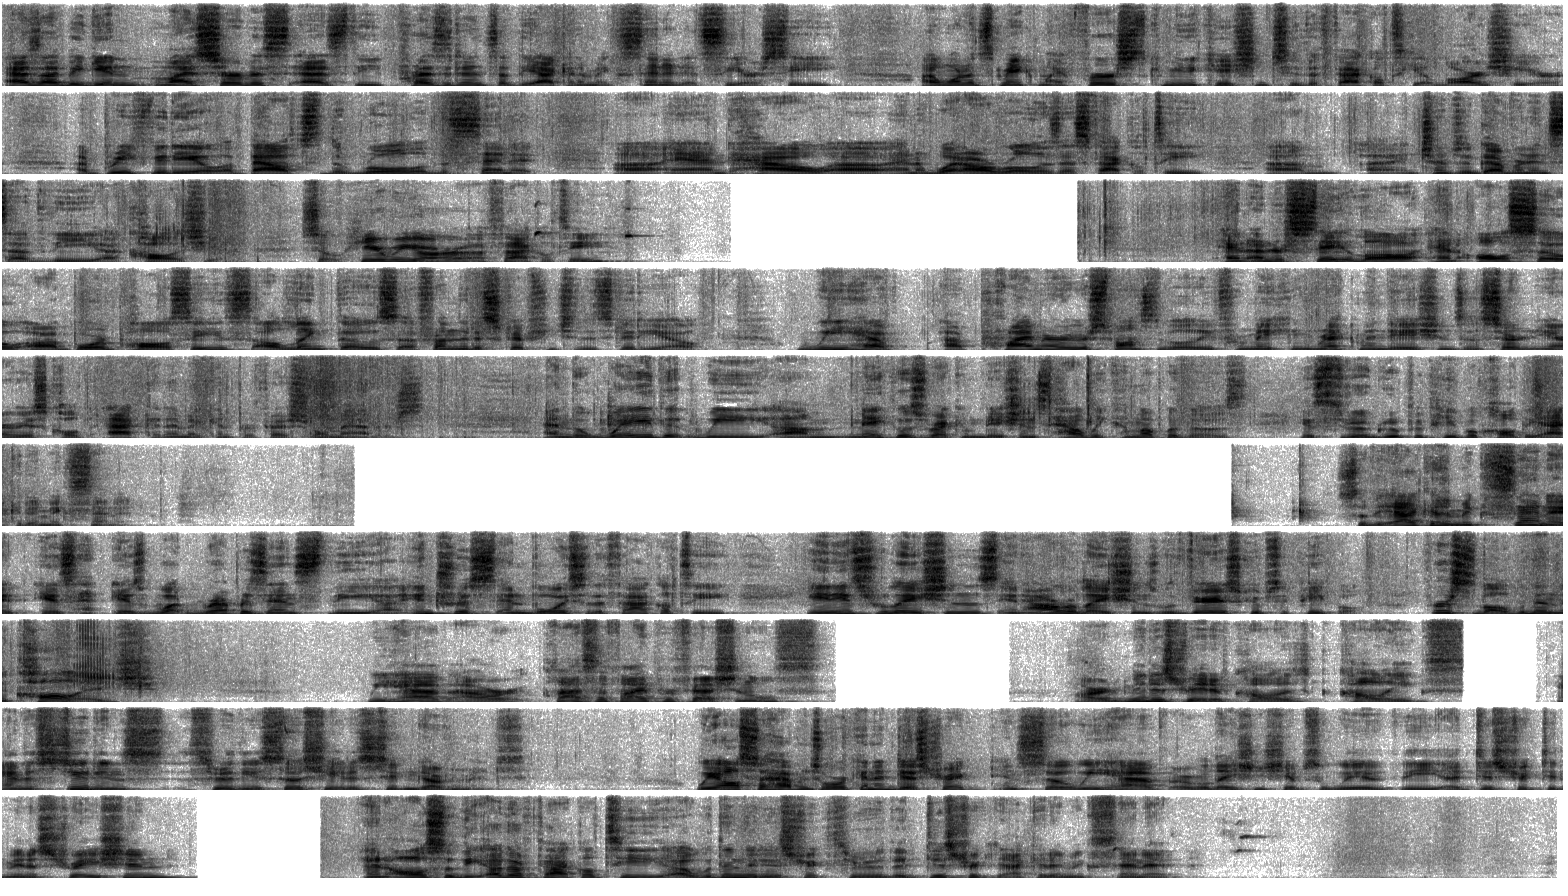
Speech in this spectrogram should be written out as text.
As I begin my service as the President of the Academic Senate at CRC, I wanted to make my first communication to the faculty at large here, a brief video about the role of the Senate uh, and how uh, and what our role is as faculty um, uh, in terms of governance of the uh, college here. So here we are, a faculty. And under state law and also our board policies, I'll link those uh, from the description to this video, we have a primary responsibility for making recommendations in certain areas called academic and professional matters. And the way that we um, make those recommendations, how we come up with those, is through a group of people called the Academic Senate. So the Academic Senate is, is what represents the uh, interests and voice of the faculty in its relations, in our relations with various groups of people. First of all, within the college, we have our classified professionals, our administrative college, colleagues, and the students through the Associated Student Government. We also happen to work in a district, and so we have uh, relationships with the uh, district administration and also the other faculty uh, within the district through the District Academic Senate.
